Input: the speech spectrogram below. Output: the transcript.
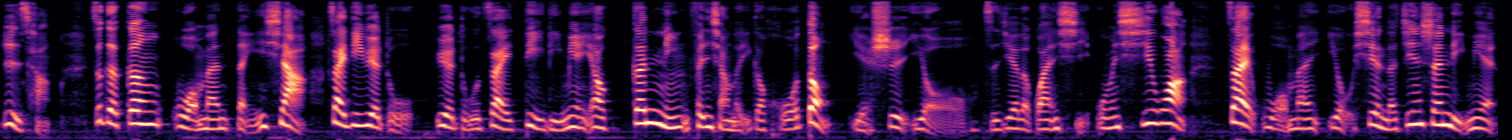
日常。这个跟我们等一下在地阅读。阅读在地里面要跟您分享的一个活动，也是有直接的关系。我们希望在我们有限的今生里面，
